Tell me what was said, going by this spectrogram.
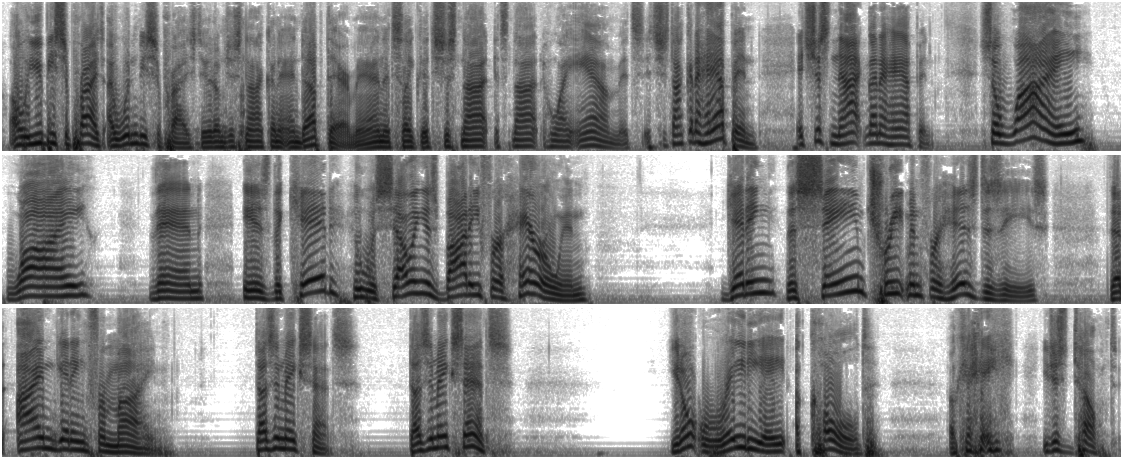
Oh, you'd be surprised. I wouldn't be surprised, dude. I'm just not going to end up there, man. It's like it's just not. It's not who I am. It's it's just not going to happen. It's just not going to happen. So why why then is the kid who was selling his body for heroin getting the same treatment for his disease that I'm getting for mine. Doesn't make sense. Doesn't make sense. You don't radiate a cold, okay? You just don't.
